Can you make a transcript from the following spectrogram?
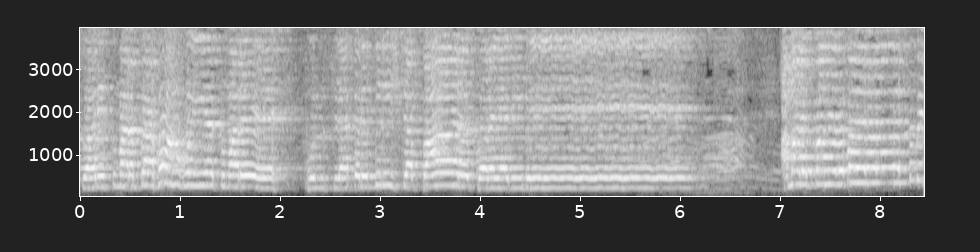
সোয়ারি, তোমার বাহন হইয়া তোমারে ফুল সিরাতের ব্রিজটা পার করাইয়া দিবে। আমার পানের নবী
